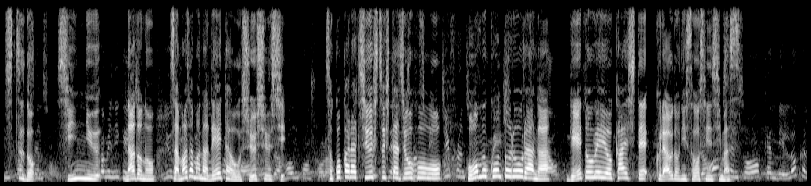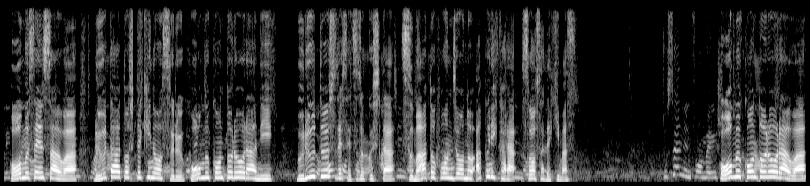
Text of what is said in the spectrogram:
湿度侵入などのさまざまなデータを収集しそこから抽出した情報をホームコントローラーがゲートウェイを介してクラウドに送信します。ホームセンサーはルーターとして機能するホームコントローラーに Bluetooth で接続したスマートフォン上のアプリから操作できます。ホームコントローラーは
